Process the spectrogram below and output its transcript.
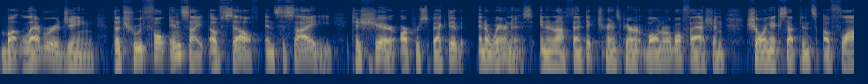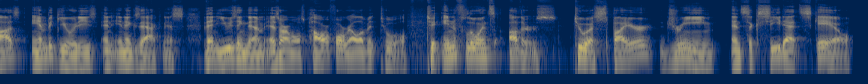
but leveraging the truthful insight of self and society to share our perspective and awareness in an authentic, transparent, vulnerable fashion, showing acceptance of flaws, ambiguities, and inexactness, then using them as our most powerful, relevant tool to influence others to aspire, dream, and succeed at scale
